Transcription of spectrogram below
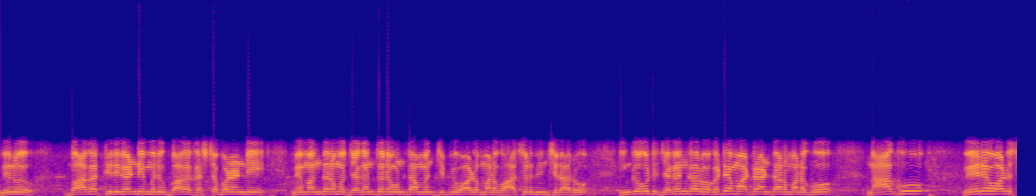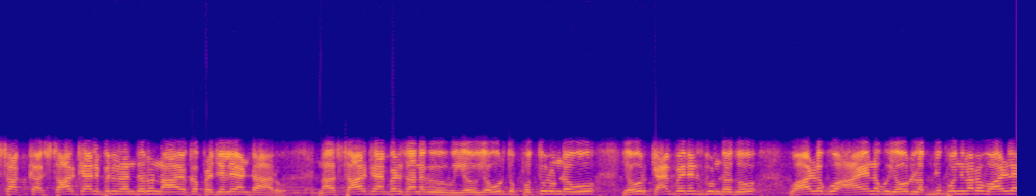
మీరు బాగా తిరగండి మీరు బాగా కష్టపడండి. మేమందరము జగన్తోనే ఉంటామని చెప్పి వాళ్ళు మనకు ఆశీర్వదించినారు. ఇంకొకటి జగన్ గారు ఒకటే మాట అంటారు మనకు నాకు వేరే వాళ్ళు స్టార్ స్టార్ క్యాంపెయినర్ అందరూ నా యొక్క ప్రజలే అంటారు. నా స్టార్ క్యాంపెయినర్స్ ఆయనకు ఎవరితో పొత్తులు ఉండవు ఎవరు క్యాంపెయినర్స్ ఉండదు. వాళ్ళకు ఆయనకు ఎవరు లబ్ధి పొందినారో వాళ్ళే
